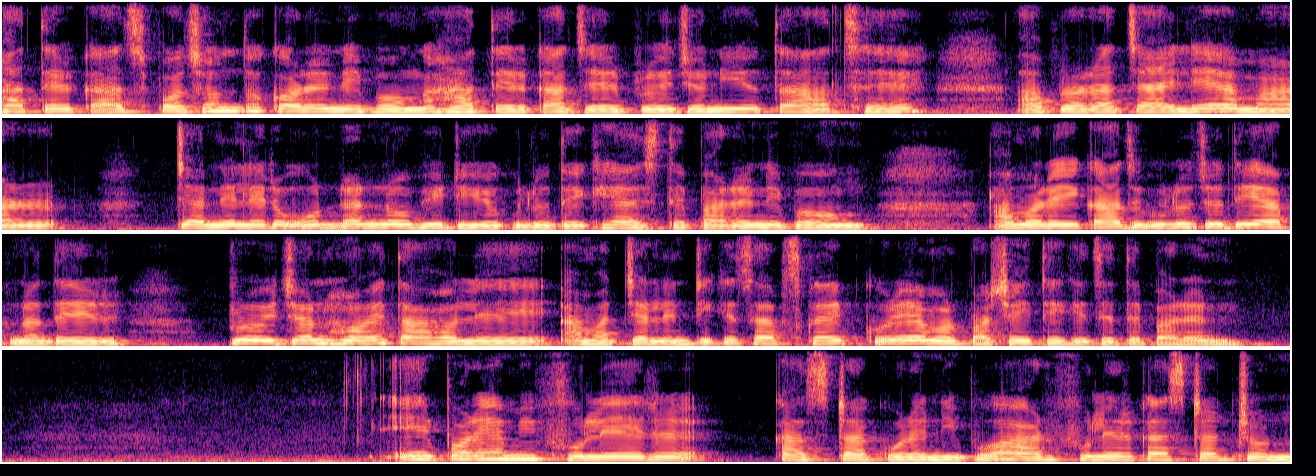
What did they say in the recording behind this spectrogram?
হাতের কাজ পছন্দ করেন এবং হাতের কাজের প্রয়োজনীয়তা আছে, আপনারা চাইলে আমার চ্যানেলের অন্যান্য ভিডিওগুলো দেখে আসতে পারেন এবং আমার এই কাজগুলো যদি আপনাদের প্রয়োজন হয়, তাহলে আমার চ্যানেলটিকে সাবস্ক্রাইব করে আমার পাশেই থেকে যেতে পারেন। এরপরে আমি ফুলের কাজটা করে নিব, আর ফুলের কাজটার জন্য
